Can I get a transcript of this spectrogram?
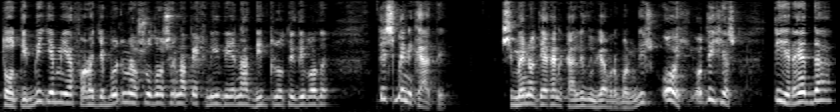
Το ότι μπήκε μία φορά και μπορεί να σου δώσει ένα παιχνίδι, ένα τίτλο, οτιδήποτε, δεν σημαίνει κάτι. Σημαίνει ότι έκανε καλή δουλειά ο προπονητής; Όχι, ότι είχες τη ρέντα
